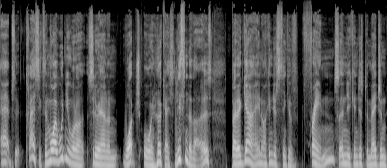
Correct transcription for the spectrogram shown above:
absolute classics. And why wouldn't you want to sit around and watch, or in her case, listen to those? But again, I can just think of friends, and you can just imagine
